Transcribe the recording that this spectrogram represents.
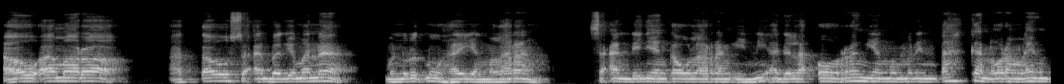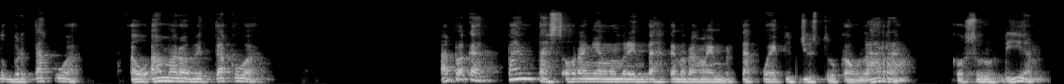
Au amara atau bagaimana menurutmu hai yang melarang? Seandainya yang kau larang ini adalah orang yang memerintahkan orang lain untuk bertakwa. Au amara bertakwa apakah pantas orang yang memerintahkan orang lain bertakwa itu justru kau larang? Kau suruh diam.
